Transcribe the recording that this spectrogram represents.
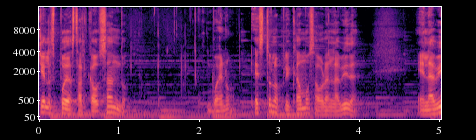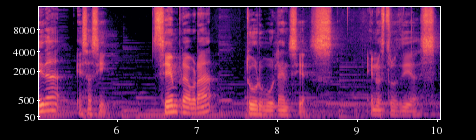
que les pueda estar causando. Bueno, esto lo aplicamos ahora en la vida. En la vida es así. Siempre habrá turbulencias en nuestros días.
